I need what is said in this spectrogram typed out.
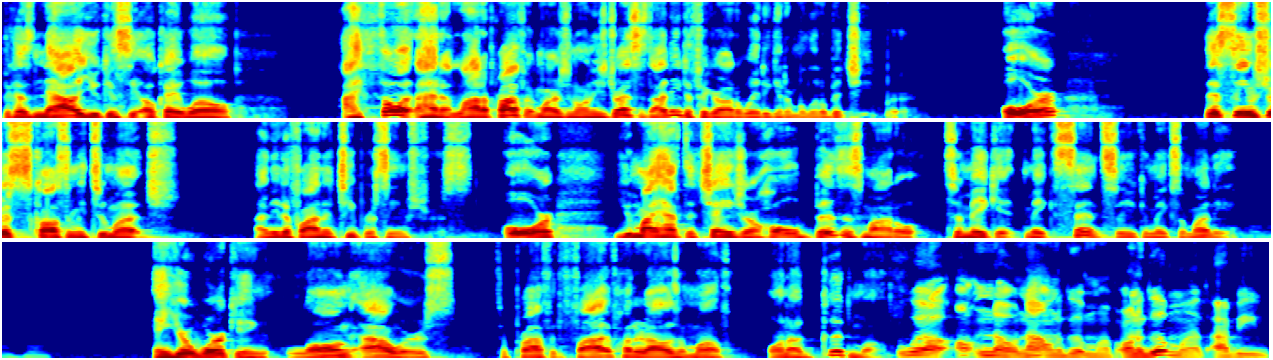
because now you can see, okay, well, I thought I had a lot of profit margin on these dresses. I need to figure out a way to get them a little bit cheaper. Or this seamstress is costing me too much. I need to find a cheaper seamstress. Or you might have to change your whole business model to make it make sense so you can make some money. And you're working long hours to profit $500 a month on a good month. Well, oh, no, not on a good month. On a good month, I'd be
